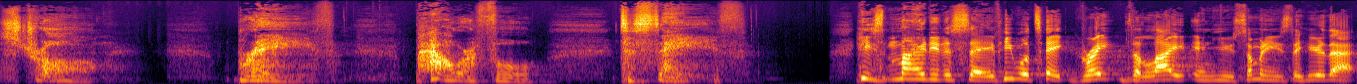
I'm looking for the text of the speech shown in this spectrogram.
strong, brave, powerful, to save. He's mighty to save. He will take great delight in you. Somebody needs to hear that.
